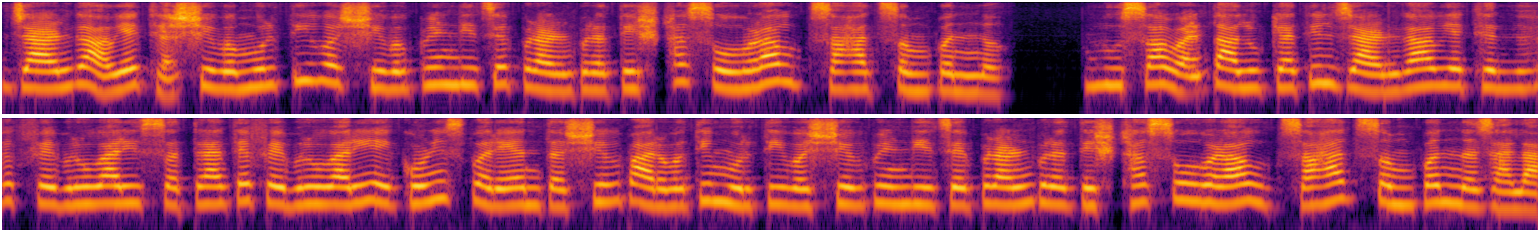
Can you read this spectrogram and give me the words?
जाळगाव येथे शिवमूर्ती व शिवपिंडीचे प्राणप्रतिष्ठा सोहळा उत्साहात संपन्न. भुसावळ तालुक्यातील जाळगाव येथे फेब्रुवारी सतरा ते फेब्रुवारी एकोणीस पर्यंत शिव पार्वती मूर्ती व शिवपिंडीचे प्राणप्रतिष्ठा सोहळा उत्साहात संपन्न झाला.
